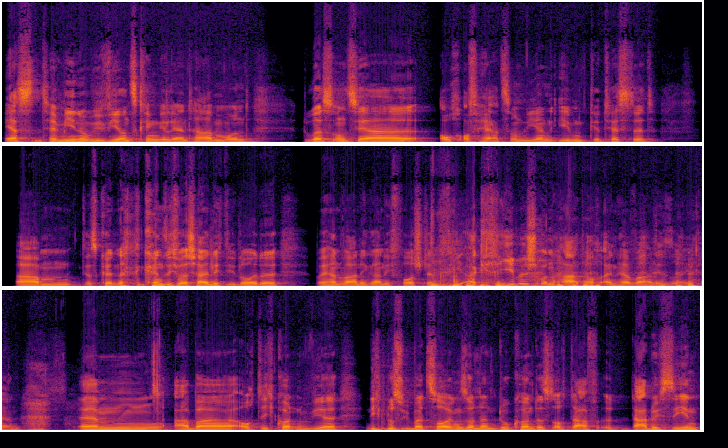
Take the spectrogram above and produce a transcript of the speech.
ersten Termine und wie wir uns kennengelernt haben. Und du hast uns ja auch auf Herz und Nieren eben getestet. Ähm, das können, können sich wahrscheinlich die Leute bei Herrn Warni gar nicht vorstellen, wie akribisch und hart auch ein Herr Warni sein kann. Ähm, aber auch dich konnten wir nicht bloß überzeugen, sondern du konntest auch da, dadurch sehen,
